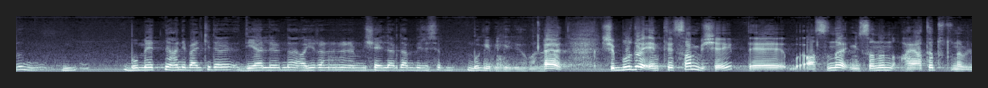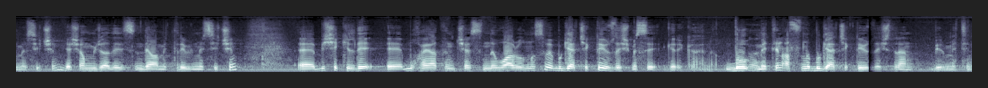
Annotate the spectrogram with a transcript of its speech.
bu bu metni hani belki de diğerlerinden ayıran en önemli şeylerden birisi bu gibi geliyor bana. Evet. Şimdi burada enteresan bir şey. Ee, aslında insanın hayata tutunabilmesi için, yaşam mücadelesini devam ettirebilmesi için e, bir şekilde e, bu hayatın içerisinde var olması ve bu gerçekte yüzleşmesi gerekiyor. Yani bu Evet. metin aslında bu gerçekte yüzleştiren bir metin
